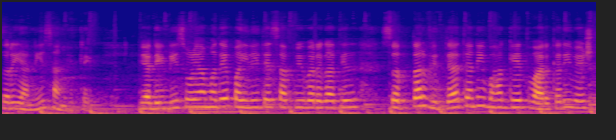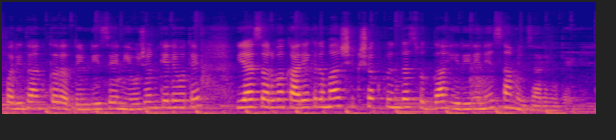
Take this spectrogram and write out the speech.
सर यांनी सांगितले. या दिंडी सोहळ्यामध्ये पहिली ते सातवी वर्गातील सत्तर विद्यार्थ्यांनी भाग घेत वारकरी वेश परिधान करत दिंडीचे नियोजन केले होते. या सर्व कार्यक्रमात शिक्षकवृंद सुद्धा हिरिरीने सामील झाले होते.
